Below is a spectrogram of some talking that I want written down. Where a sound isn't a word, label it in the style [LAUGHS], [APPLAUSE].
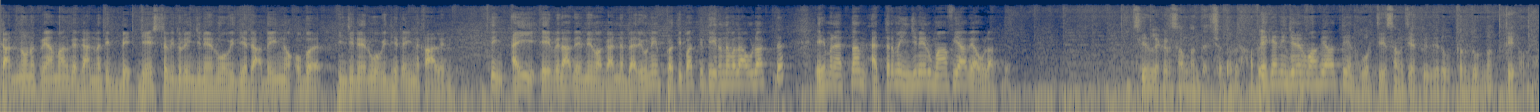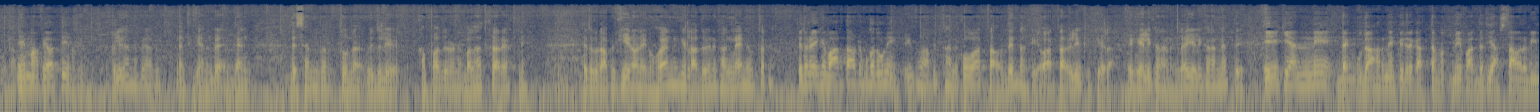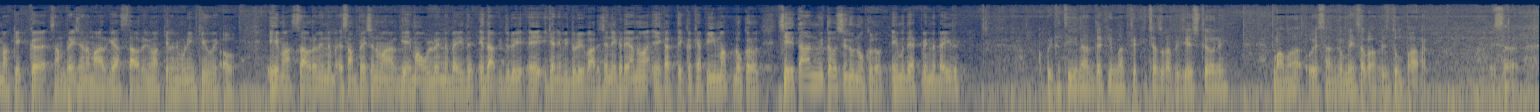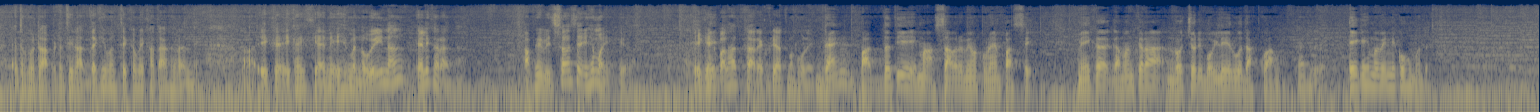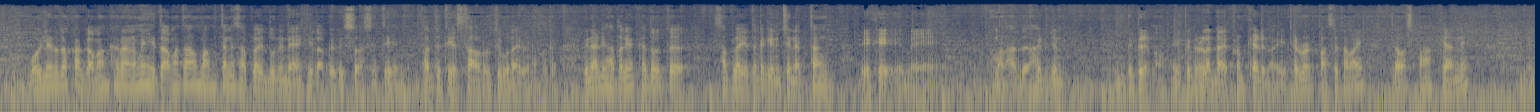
ගන්න ඕන ක්‍රියමාර්ග ගන්න තිබේ ජේෂ්ට විදුල ඉංජිනේරුව විදිහට අදඉන්න ඔබ ඉංජිනේරුව විදිහට ඉන්න කාලෙන. තින් ඇයි ඒ වෙලා මේවා ගන්න බැරිවුණේ ප්‍රතිපත්ති තීරණවල අවුලක්ද? එහම නැත්නම් ඇත්තරම ඉංජිනේරු මාෆියාව අවුලක්ද. සියල් එකට සම්බන්ධ චතුර. ඒ ඉජනර මාෆියාවත්තියන ෘතිය සමතියක් විදිර උත්තර දුන්නත් තියෙනවා ඒ මාෆියවත්තියන පිළිගන්න නැති ගැන බෑ. දැන් දෙසැම්බර් තුන විදුලිය කපාදුරන බලහත්කාරයක්නේ. එතකට අපි කියනන එක හොයන්නගේ ලද වෙනකක් නෑන උත්තර. එතර ඒක වාර්තාවට මොකද වුණේ ඒම අපිත් අනක වාර්තාව? දෙන්නක වාර්තා වෙලිට කියලා. එක එලි කරන්න කියලා. එලි කරන්න ඇත්තේ ඒ කියන්නේ දැන් උදාහරණයක් විදිර ගත්තම මේ පද්ධති අස්ථාවරවීමක් එක් සම්ප්‍රේෂණ මාර්ග අස්ථාවරවීමක් කියලන මුලින් කිවේ ඒම අස්සාවරන්න සම්ප්‍රේෂණ මාර්ගේම උල්වෙන්න බයිද? එදා විදුලි ඒකන විදුලි වර්ජනයකට යනවා. ඒකත් එක් කැපීමක් නොකරොත් චේතාන්විතව සිදු නොකළොත් එහම දෙයක් වෙන්න බයිද. අපිට තියෙන අදැකිමත් එක් චසුර අපි ජේෂ්ටවනේ මම ඔය සංගමය සභාපති තුම් පාරක්. එතකොට අපිට තින අදැකිමත් එක මේ කතා කරන්නේ. ඒක ඒකයි කියන්නේ එහෙම නොවෙයි නං එලි කරන්න. අපේ විශ්වාසය එහෙමයි කියලා. ඒක බලහත්කාරය ක්‍රියාත්මක වුණේ දැන් පද්ධතිය එම අස්සාවරවීමක් වුණයන් පස්සේ. මේක ගමන් කර නොච්චොරි බොයිලේරුව දක්වාම. ඒක එහෙම වෙන්නේ කොහොමද. බොයිලෙරු දක්කා ගමන් කරනම හිතාමතාව මහිතන සපලයි දුන නෑ කියලා අපේ විශ්වාසිතයෙන් පද්ධතිය ස්ථාවර තිබුණයි වෙනකොට. විනාඩි හතලයක් ඇතුළත සපලයි එතට ගෙනච නැත්තං ඒක මේ මනාද හයිටජන් පිපිරනවා. ඒ පිපිරල ඩයිප්‍රම් කැඩනවා. හැරුණට පස්සෙ තමයි දවස් පහක් කියන්නේ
